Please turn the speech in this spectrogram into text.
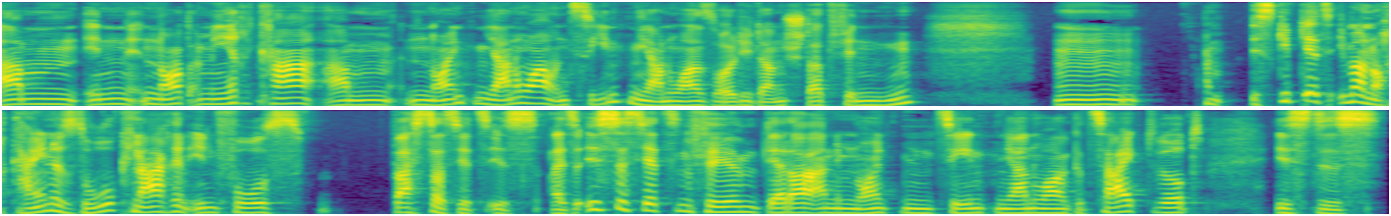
Ähm, in, in Nordamerika am 9. Januar und 10. Januar soll die dann stattfinden. Mm, es gibt jetzt immer noch keine so klaren Infos, was das jetzt ist. Also ist es jetzt ein Film, der da an dem 9., 10. Januar gezeigt wird? Ist es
